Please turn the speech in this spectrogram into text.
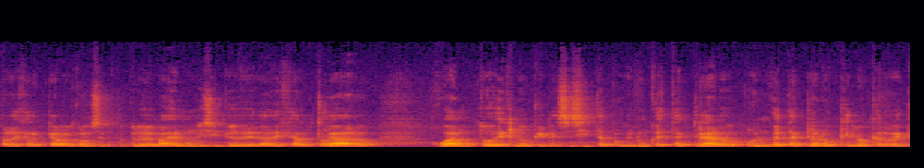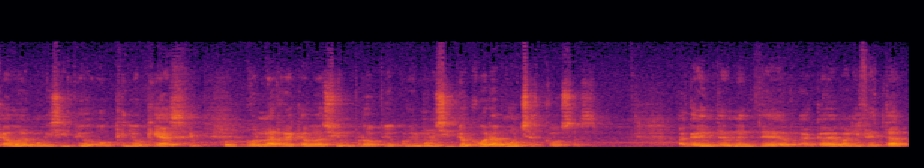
para, dejar claro el concepto, pero además el municipio deberá dejar claro cuánto es lo que necesita, porque nunca está claro, porque nunca está claro qué es lo que recauda el municipio o qué es lo que hace con la recaudación propia, porque el municipio cobra muchas cosas. Acá el intendente acaba de manifestar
